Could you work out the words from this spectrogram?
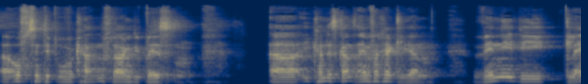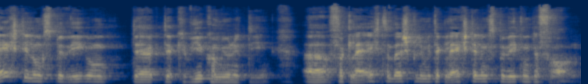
Äh, oft sind die provokanten Fragen die besten. Äh, ich kann das ganz einfach erklären. Wenn ich die Gleichstellungsbewegung der, der Queer-Community äh, vergleicht, zum Beispiel mit der Gleichstellungsbewegung der Frauen,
